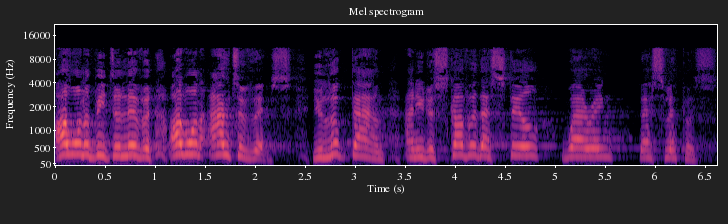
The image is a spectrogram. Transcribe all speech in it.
I want to be delivered. I want out of this. You look down and you discover they're still wearing their slippers.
